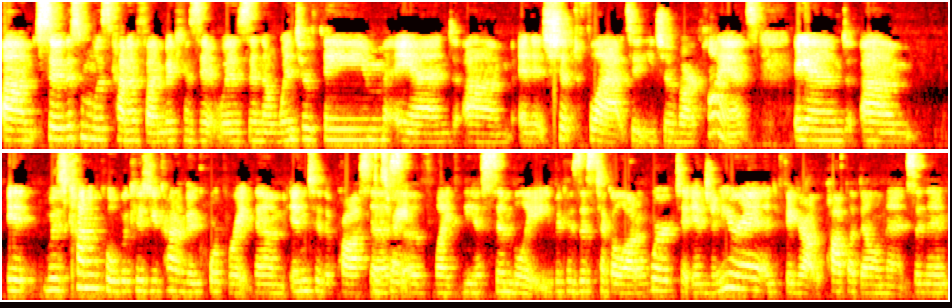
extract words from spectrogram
Um, so this one was kind of fun because it was in a winter theme, and um, and it shipped flat to each of our clients, and um, it was kind of cool because you kind of incorporate them into the process right. of like the assembly because this took a lot of work to engineer it and to figure out the pop-up elements, and then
